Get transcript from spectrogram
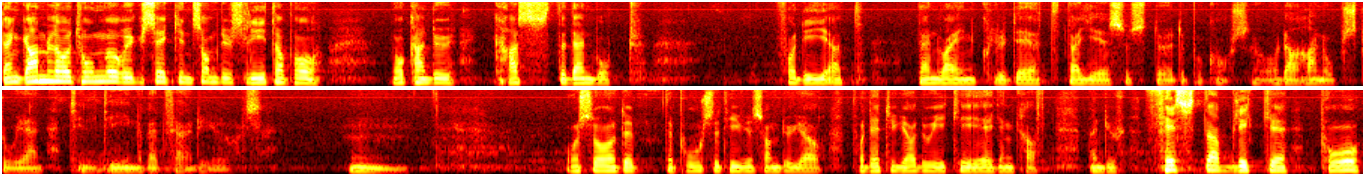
den gamle og tunge ryggsekken som du sliter på nå kan du kaste den bort fordi at den var inkludert da Jesus døde på korset, og da han oppsto igjen til din rettferdiggjørelse. Mm. Og så det, det, positive som du gjør, for dette gjør du ikke i egen kraft, men du fester blikket på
